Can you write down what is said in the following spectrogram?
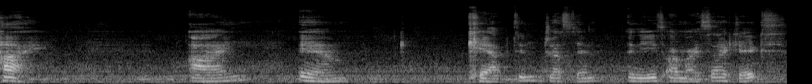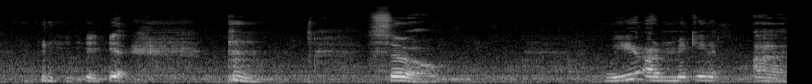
Hi, I am Captain Justin, and these are my sidekicks. yeah. so, we are making a,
